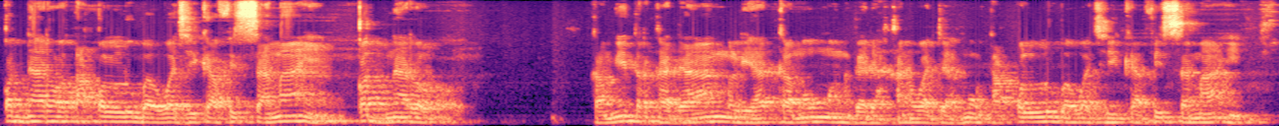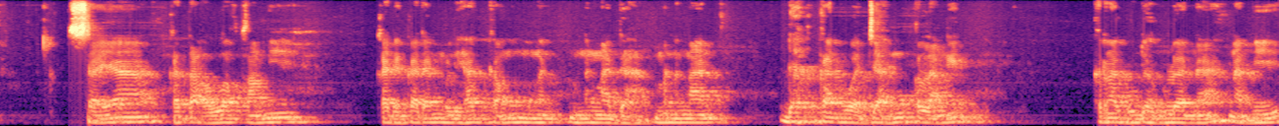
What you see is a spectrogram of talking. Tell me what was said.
Qad naro taqalluba fis samai. Qad naro. Kami terkadang melihat kamu menggadahkan wajahmu. Taqalluba wajhika fis samai. Saya, kata Allah, kami kadang-kadang melihat kamu menengadah, menengadahkan wajahmu ke langit karena budak gulana Nabi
